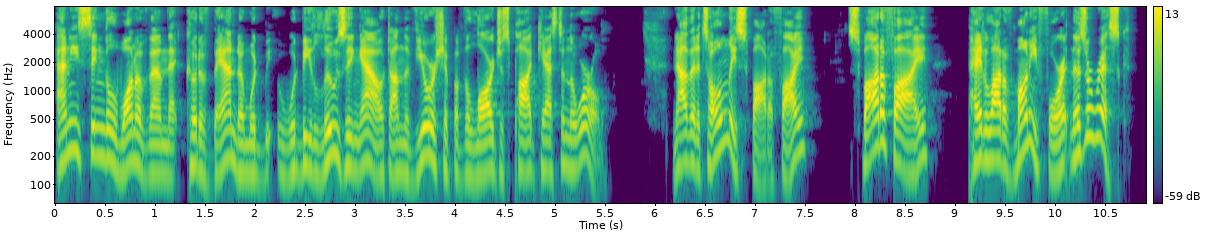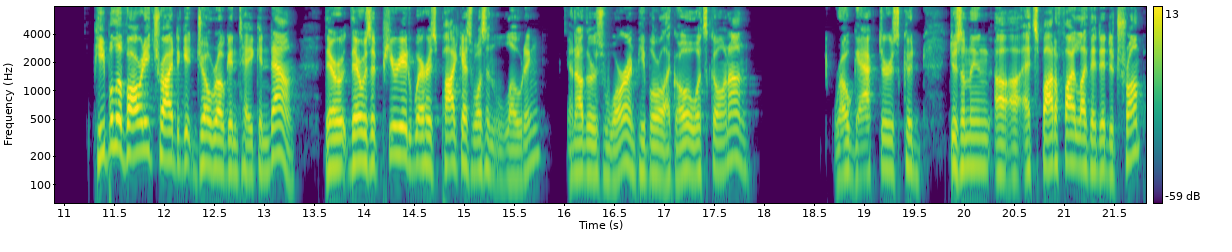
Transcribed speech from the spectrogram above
any single one of them that could have banned him would be, would be losing out on the viewership of the largest podcast in the world. Now that it's only Spotify, Spotify paid a lot of money for it, and there's a risk. People have already tried to get Joe Rogan taken down. There, there was a period where his podcast wasn't loading, and others were, and people were like, oh, what's going on? Rogue actors could do something uh, uh, at Spotify like they did to Trump.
